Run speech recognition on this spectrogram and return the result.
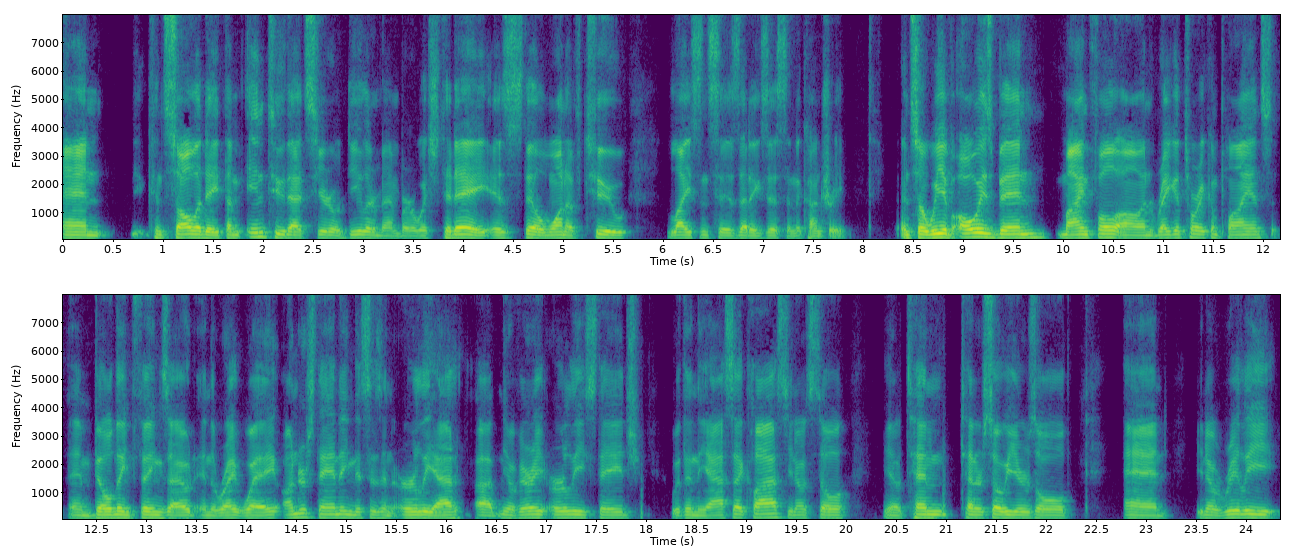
and consolidate them into that CIRO dealer member, which today is still one of two licenses that exist in the country. And so we have always been mindful on regulatory compliance and building things out in the right way, understanding this is an early, uh, uh, you know, very early stage within the asset class. You know, it's still, you know, 10 10 or so years old, and, you know, really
